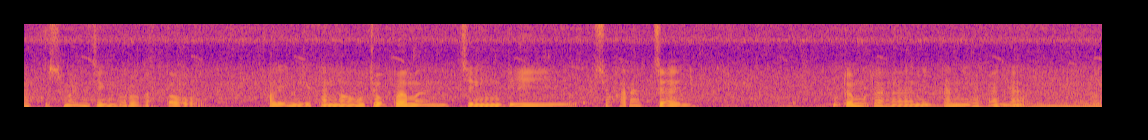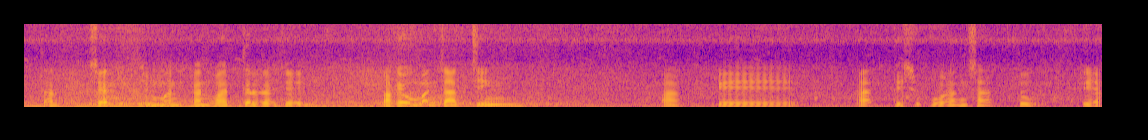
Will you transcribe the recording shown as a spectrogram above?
Agus Mancing Purwokerto. Kali ini kita mau coba mancing di Sokaraja Mudah-mudahan ikannya banyak Target cuma ikan wader aja ini. Pakai umpan cacing Pakai patis ukuran satu. Ya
